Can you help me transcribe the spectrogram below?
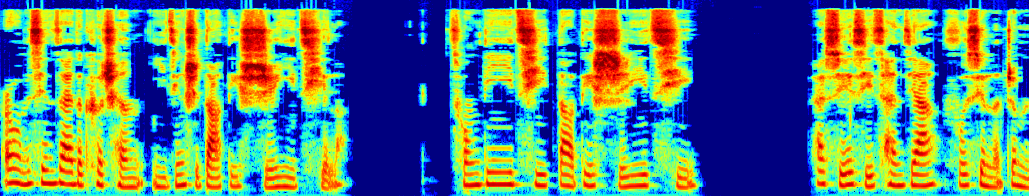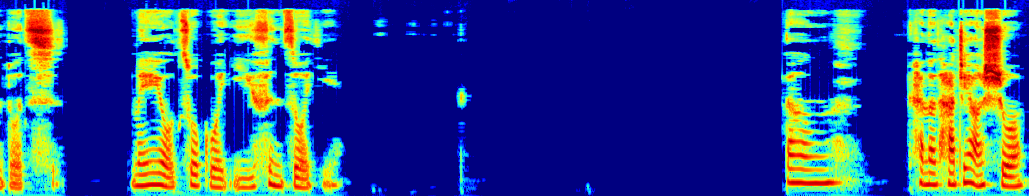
而我们现在的课程已经是到第十一期了，从第一期到第十一期，他学习、参加、复训了这么多次，没有做过一份作业。当看到他这样说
